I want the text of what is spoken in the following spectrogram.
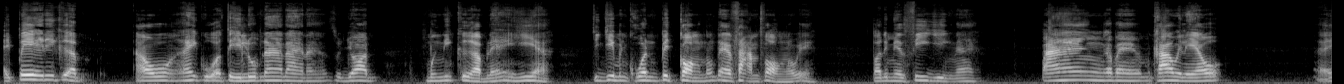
ไอ้เป้นี่เกือบ เอาให้กูเอาตีรูปหน้าได้นะ สุดยอด มึงนี่เกือบแล้วไอ้เฮียจริง ๆ มันควรปิดกล่องตั้งแต่สามสองแล้วเว้ยตอนที่เมสซี่ยิงนะ ปังเข้าไปมันเข้าไปแล้วไอ้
